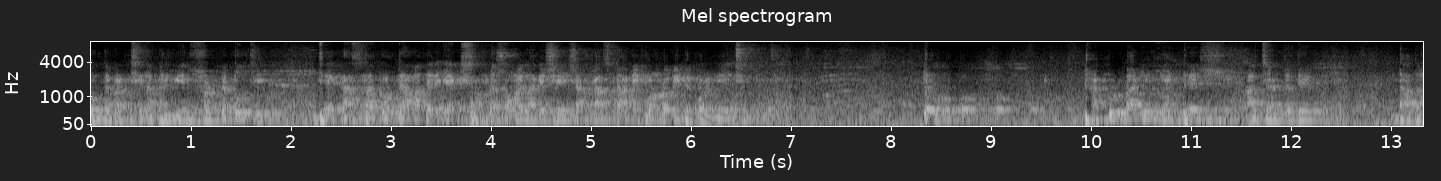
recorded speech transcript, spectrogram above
বলতে পারছি না, ভাঙ্গিয়ে শর্টকাট বলছি, যে কাজটা করতে আমাদের এক সপ্তাহ সময় লাগে, সেই সব কাজটা আমি পনেরো মিনিটে করে নিয়েছি। তো ঠাকুর বাড়ির নির্দেশ, আচার্যদের দাদা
